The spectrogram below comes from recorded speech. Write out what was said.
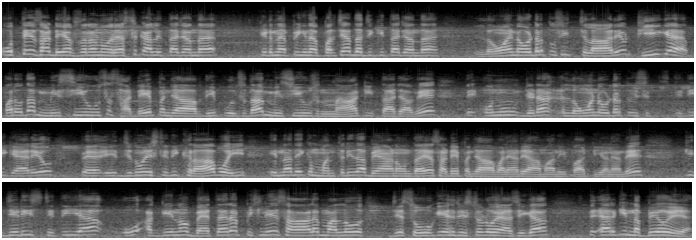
ਉੱਥੇ ਸਾਡੇ ਅਫਸਰਾਂ ਨੂੰ ਅਰੈਸਟ ਕਰ ਲਿੱਤਾ ਜਾਂਦਾ ਹੈ। ਕਿਡਨੈਪਿੰਗ ਦਾ ਪਰਚਾ ਦਰਜ ਕੀਤਾ ਜਾਂਦਾ ਹੈ। ਲਾਅ ਐਂਡ ਆਰਡਰ ਤੁਸੀਂ ਚਲਾ ਰਹੇ ਹੋ, ਠੀਕ ਹੈ, ਪਰ ਉਹਦਾ ਮਿਸਯੂਜ਼ ਸਾਡੇ ਪੰਜਾਬ ਦੀ ਪੁਲਿਸ ਦਾ ਮਿਸਯੂਜ਼ ਨਾ ਕੀਤਾ ਜਾਵੇ ਤੇ ਉਹਨੂੰ ਜਿਹੜਾ ਲਾਅ ਐਂਡ ਆਰਡਰ ਤੁਸੀਂ ਸਥਿ- ਸਥਿਤੀ ਕਹਿ ਰਹੇ ਹੋ ਜਦੋਂ ਇਹ ਸਥਿਤੀ ਖਰਾਬ ਹੋਈ, ਇਹਨਾਂ ਦੇ ਇੱਕ ਮੰਤਰੀ ਦਾ ਬਿਆਨ ਆਉਂਦਾ ਹੈ ਸਾਡੇ ਪੰਜਾਬ ਵਾਲਿਆਂ ਦੇ, ਆਮ ਆਦਮੀ ਪਾਰਟੀ ਵਾਲਿਆਂ ਦੇ, ਕਿ ਜਿਹੜੀ ਸਥਿਤੀ ਆ, ਉਹ ਅੱਗੇ ਨਾਲੋਂ ਬਿਹਤਰ ਹੈ। ਪਿਛਲੇ ਸਾਲ ਮੰਨ ਲਓ ਜੇ 100 ਕੇਸ ਰਜਿਸਟਰ ਹੋਇਆ ਸੀਗਾ ਤੇ ਐਰ ਕੀ 90 ਹੋਏ ਆ।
